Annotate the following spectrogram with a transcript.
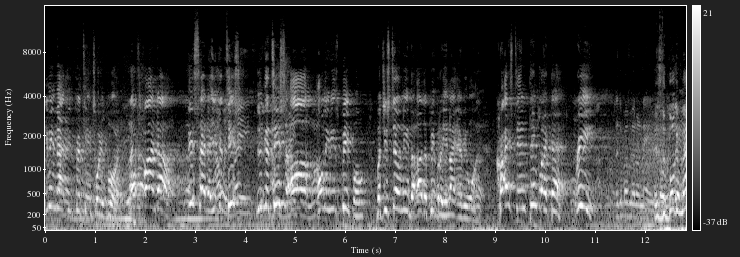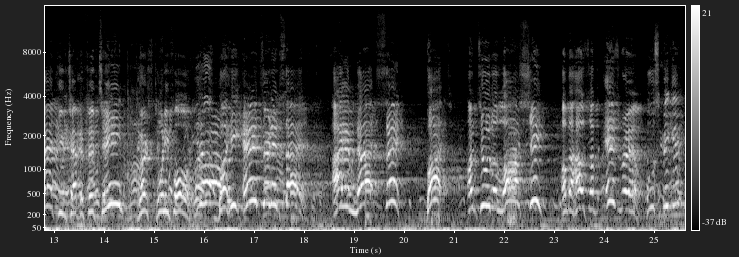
Give me Matthew 15, 24. Let's find out. He said that you can teach you can teach raised to in all only these people, but you still need the other people to unite everyone. Christ didn't think like that. Read. Look at my middle name. It's the book of Matthew, chapter 15, verse 24. But he answered and said, I am not sent, but unto the lost sheep of the house of Israel. Who's speaking?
